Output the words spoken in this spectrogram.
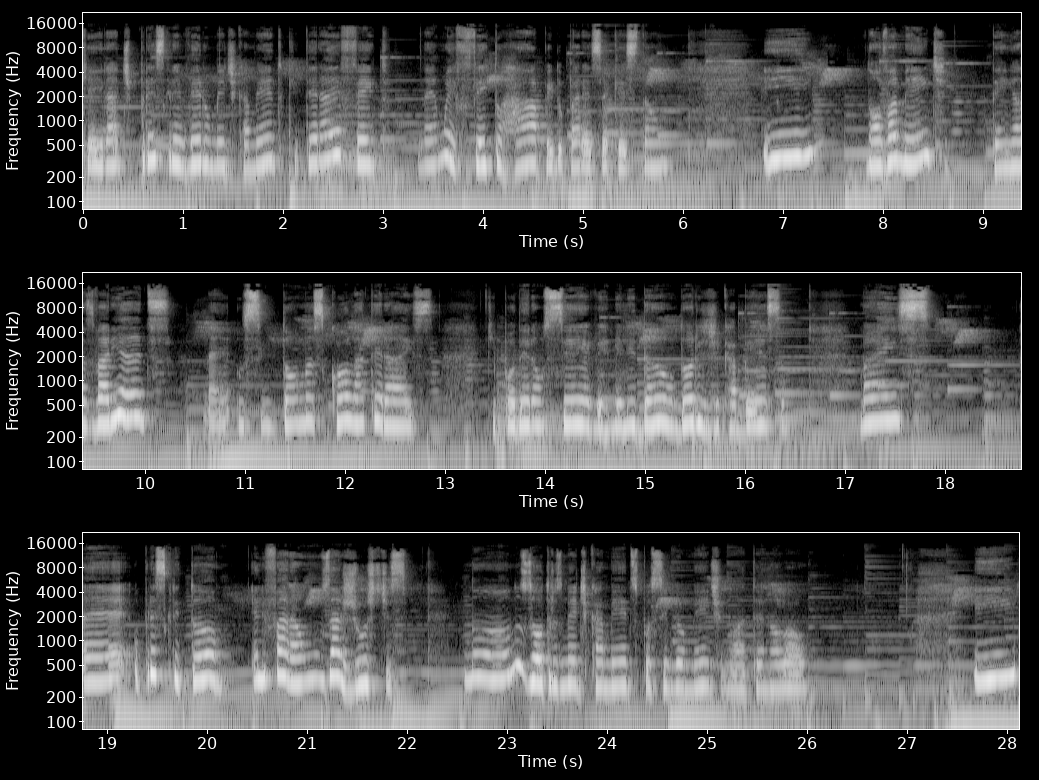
que irá te prescrever um medicamento que terá efeito, né, um efeito rápido para essa questão. E novamente tem as variantes, né, os sintomas colaterais que poderão ser vermelhidão, dores de cabeça, mas é, o prescritor ele fará uns ajustes no, nos outros medicamentos, possivelmente no atenolol. E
